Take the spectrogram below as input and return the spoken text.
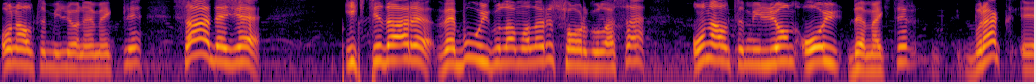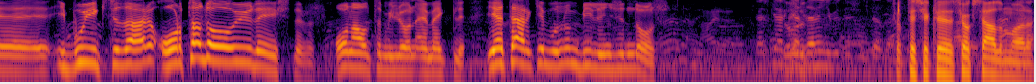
16 milyon emekli. Sadece iktidarı ve bu uygulamaları sorgulasa 16 milyon oy demektir. Bırak e, bu iktidarı Orta Doğu'yu değiştirir. 16 milyon emekli. Yeter ki bunun bilincinde olsun. Keşke herkes senin gibi düşünse. Çok teşekkür ederiz. Çok sağ olun bu arada.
